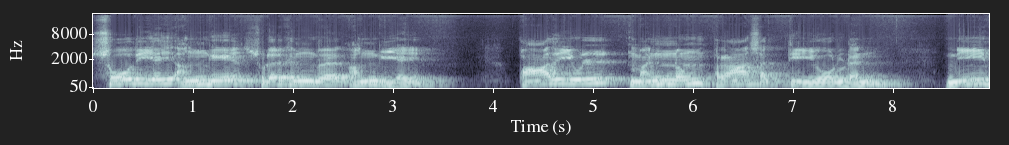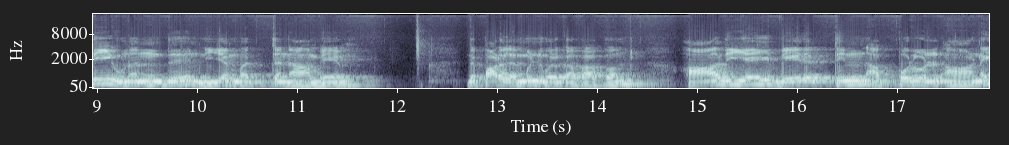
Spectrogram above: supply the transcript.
சோதியை அங்கே சுடர்கின்ற அங்கியை பாதியுள் மண்ணும் பராசக்தியோடுடன் நீதி உணர்ந்து நியமத்த நாமே. இந்த பாடலை மீண்டும் ஒருக்கா பார்ப்போம். ஆதியை வேதத்தின் அப்பொருள் ஆணை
